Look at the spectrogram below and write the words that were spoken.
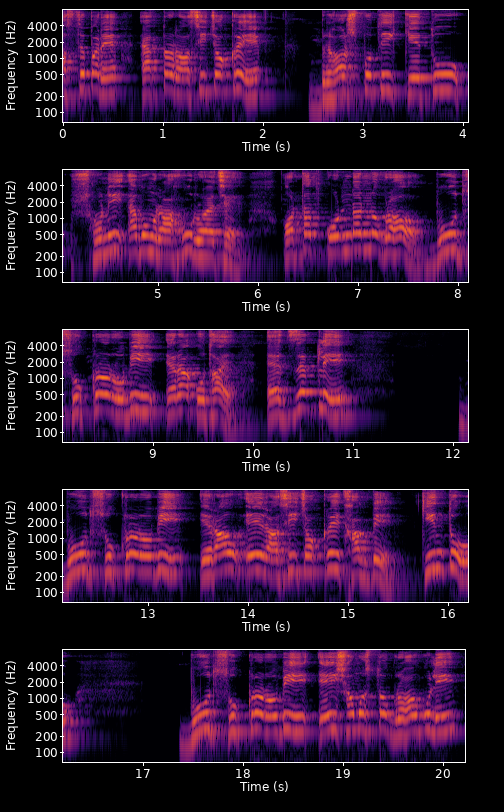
আসতে পারে, একটা রাশিচক্রে বৃহস্পতি, কেতু, শনি এবং রাহু রয়েছে। অর্থাৎ অন্যান্য গ্রহ, বুধ, শুক্র, রবি, এরা কোথায়? এক্স্যাক্টলি বুধ, শুক্র, রবি, এরাও এই রাশিচক্রেই থাকবে। কিন্তু বুধ, শুক্র, রবি এই সমস্ত গ্রহগুলি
